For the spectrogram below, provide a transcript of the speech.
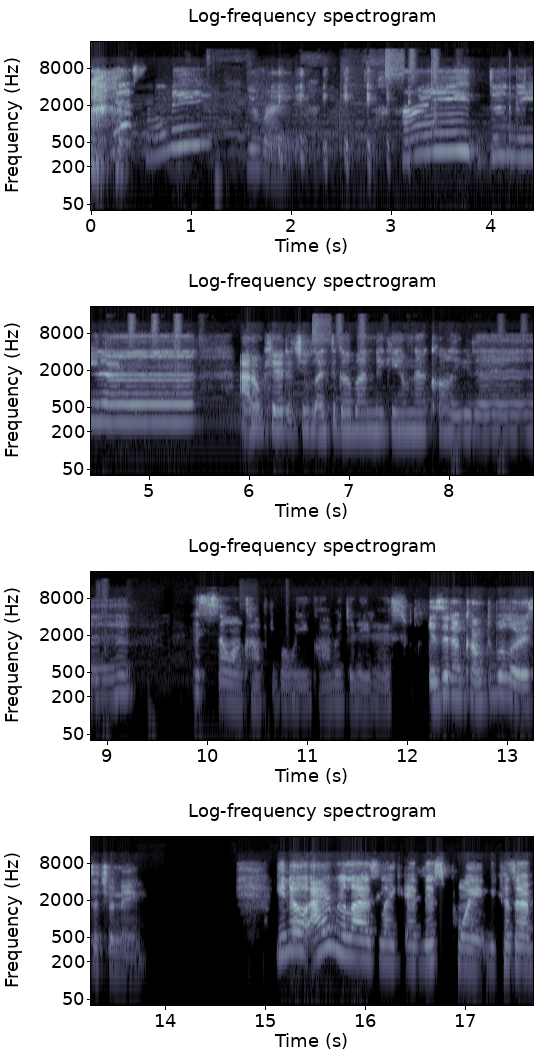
yes, Wumi. You're right. Hi, Danita. I don't care that you like to go by Nikki. I'm not calling you that. It's so uncomfortable when you call me Danita. It's, Is it uncomfortable or is it your name? you know, I realize like at this point because I've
